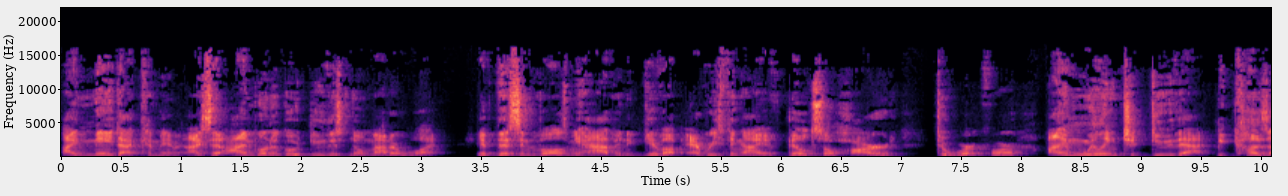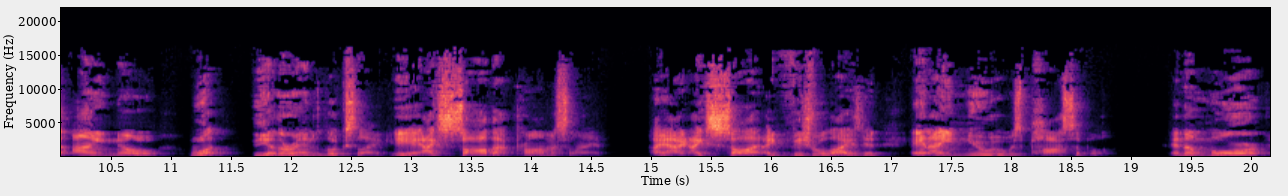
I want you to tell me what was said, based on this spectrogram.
I made that commitment. I said, I'm going to go do this no matter what. If this involves me having to give up everything I have built so hard to work for, I'm willing to do that because I know what the other end looks like. I saw that promise land. I, I, I saw it. I visualized it and I knew it was possible. And the more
